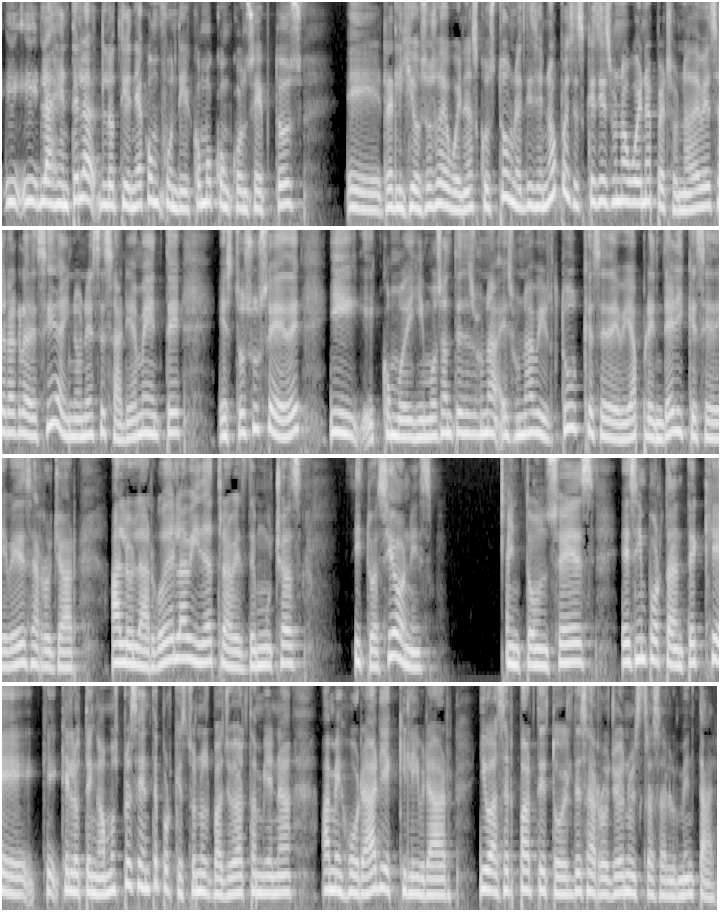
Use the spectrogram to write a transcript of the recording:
y, la gente lo tiende a confundir como con conceptos eh, religiosos o de buenas costumbres. Dicen, no, pues es que si es una buena persona debe ser agradecida y no necesariamente esto sucede. Y eh, como dijimos antes, es una, es una virtud que se debe aprender y que se debe desarrollar a lo largo de la vida a través de muchas situaciones. Entonces es importante que, que- lo tengamos presente porque esto nos va a ayudar también a, a mejorar y equilibrar y va a ser parte de todo el desarrollo de nuestra salud mental.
